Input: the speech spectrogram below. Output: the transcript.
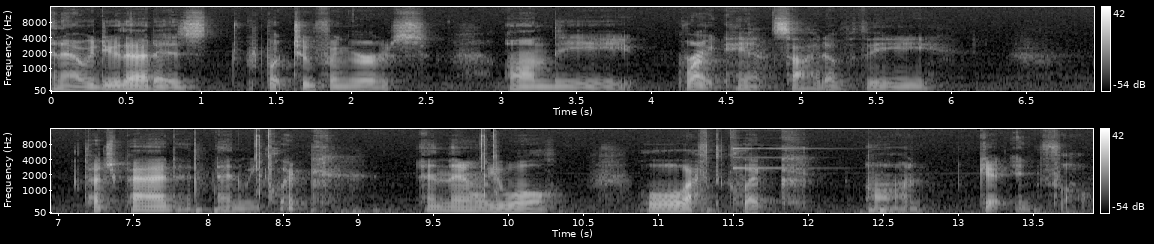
And how we do that is we put two fingers on the right hand side of the touchpad and we click and then we will left click on get info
